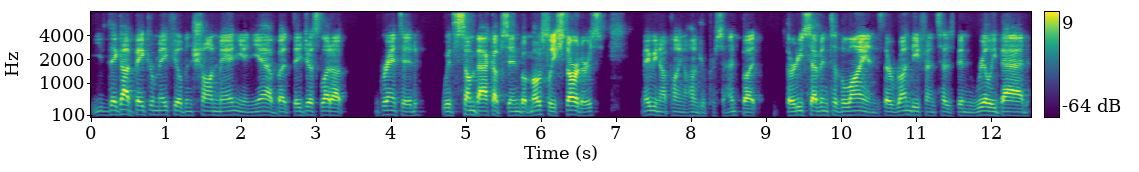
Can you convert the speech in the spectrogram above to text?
they got Baker Mayfield and Sean Mannion, yeah, but they just let up, granted, with some backups in, but mostly starters. Maybe not playing 100%, but 37 to the Lions. Their run defense has been really bad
